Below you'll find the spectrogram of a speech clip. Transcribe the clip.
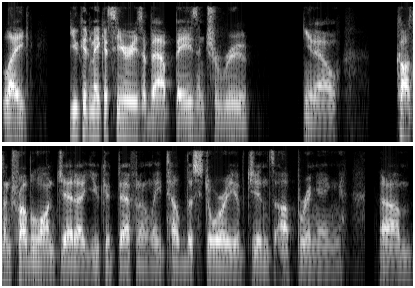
like you could make a series about Baze and Chirrut, you know, causing trouble on Jedha. You could definitely tell the story of Jyn's upbringing. Um,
